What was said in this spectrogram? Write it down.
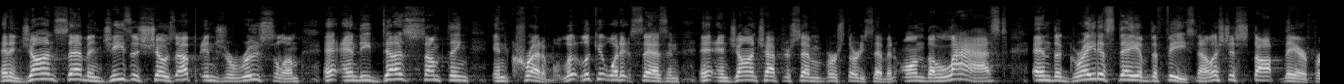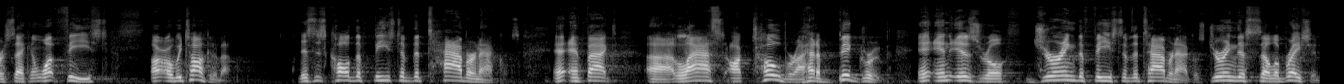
And in John 7, Jesus shows up in Jerusalem and, and he does something incredible. Look, look at what it says in, in John chapter 7, verse 37. On the last and the greatest day of the feast. Now, let's just stop there for a second. What feast are, are we talking about? This is called the Feast of the Tabernacles. In, in fact, uh, last October, I had a big group in Israel during the Feast of the Tabernacles, during this celebration.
